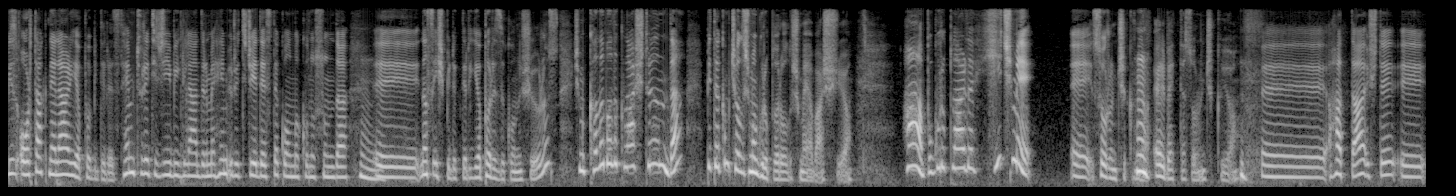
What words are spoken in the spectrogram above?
Biz ortak neler yapabiliriz? Hem üreticiyi bilgilendirme hem üreticiye destek olma konusunda hmm. e, nasıl işbirlikleri yaparızı konuşuyoruz. Şimdi kalabalıklaştığında bir takım çalışma grupları oluşmaya başlıyor. Ha bu gruplarda hiç mi e, sorun çıkmıyor? Hı. Elbette sorun çıkıyor. e, hatta işte e,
